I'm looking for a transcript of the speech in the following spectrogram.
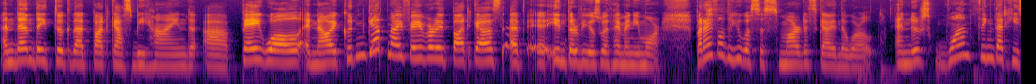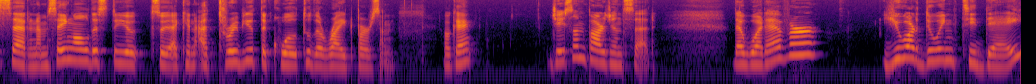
And then they took that podcast behind a paywall and now i couldn't get my favorite podcast uh, interviews with him anymore. But i thought he was the smartest guy in the world. And there's one thing that he said and i'm saying all this to you so i can attribute the quote to the right person. Okay? Jason Pargin said that whatever you are doing today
